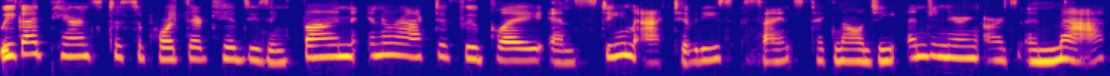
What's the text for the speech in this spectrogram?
We guide parents to support their kids using fun, interactive food play, and STEAM activities science, technology, engineering, arts, and math,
